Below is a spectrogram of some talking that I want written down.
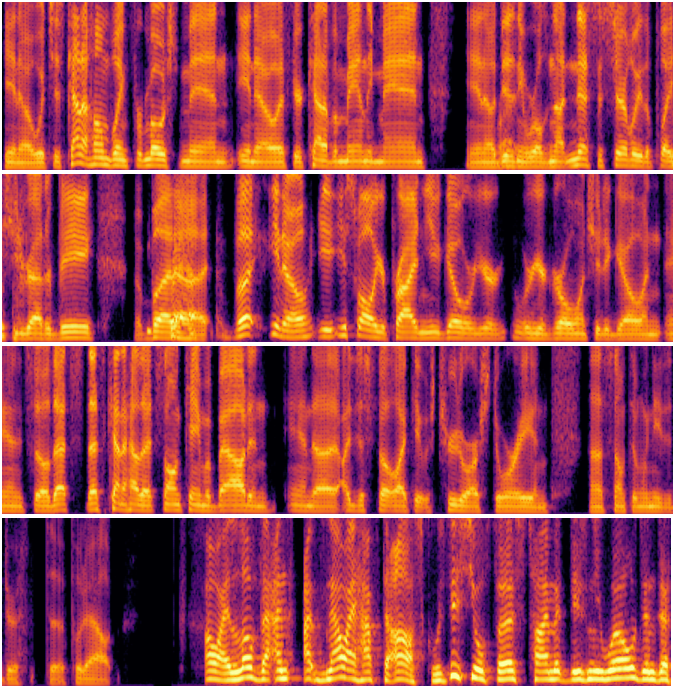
you know, which is kind of humbling for most men, you know, if you're kind of a manly man, you know, right. Disney World's not necessarily the place you'd rather be, but uh but you know, you, you swallow your pride and you go where your where your girl wants you to go and and so that's that's kind of how that song came about and and uh I just felt like it was true to our story and uh something we needed to to put out. Oh, I love that. And I, now I have to ask: Was this your first time at Disney World? And uh,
